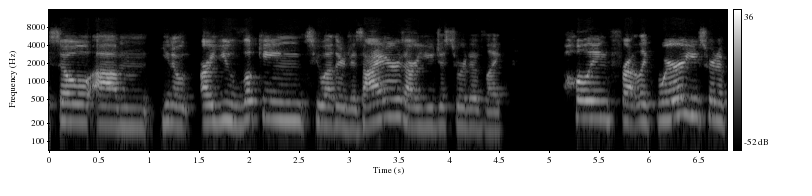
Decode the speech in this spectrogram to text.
so um, you know, are you looking to other designers? Are you just sort of like pulling from like where are you sort of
